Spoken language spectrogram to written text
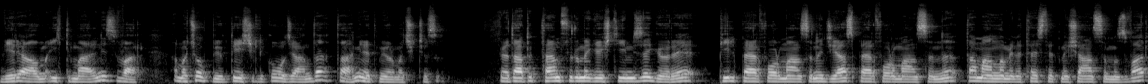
veri alma ihtimaliniz var. Ama çok büyük değişiklik olacağını da tahmin etmiyorum açıkçası. Evet artık tam sürüme geçtiğimize göre pil performansını, cihaz performansını tam anlamıyla test etme şansımız var.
